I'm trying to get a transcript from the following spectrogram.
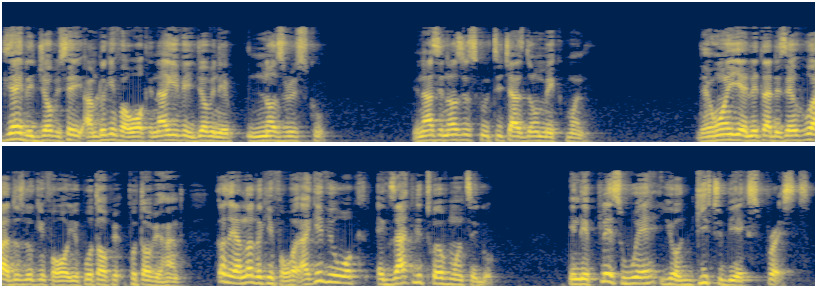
get the job, you say, I'm looking for work, and I give you a job in a nursery school. You know, see, nursery school teachers don't make money. Then one year later, they say, who are those looking for? You put up, put up your hand. Because you are not looking for work. I gave you work exactly 12 months ago. In a place where your gift to be expressed.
